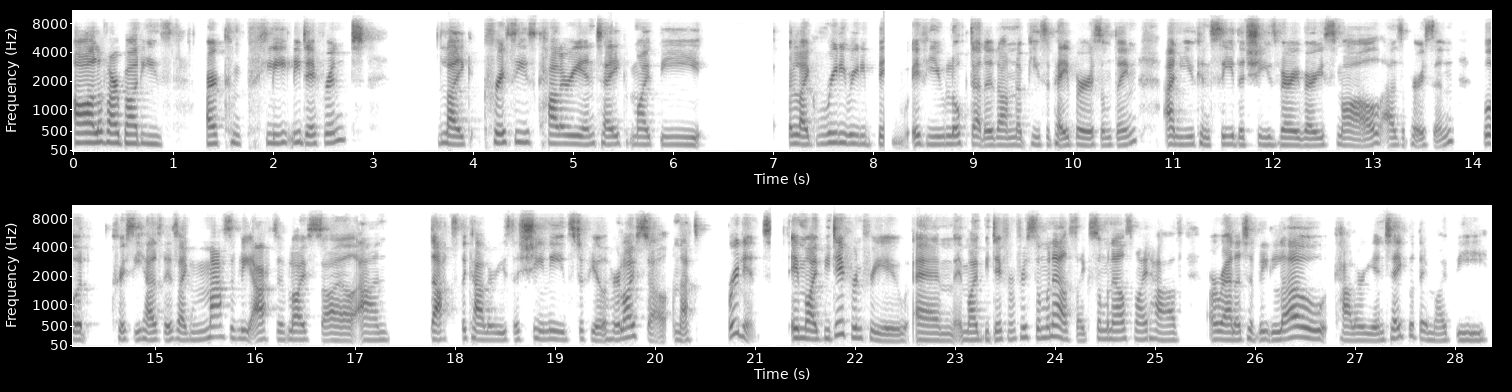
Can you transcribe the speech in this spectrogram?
all of our bodies are completely different. Like Chrissy's calorie intake might be like really really big if you looked at it on a piece of paper or something and you can see that she's very very small as a person. But chrissy has this like massively active lifestyle and that's the calories that she needs to fuel her lifestyle and that's brilliant. It might be different for you um it might be different for someone else. Like someone else might have a relatively low calorie intake but they might be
